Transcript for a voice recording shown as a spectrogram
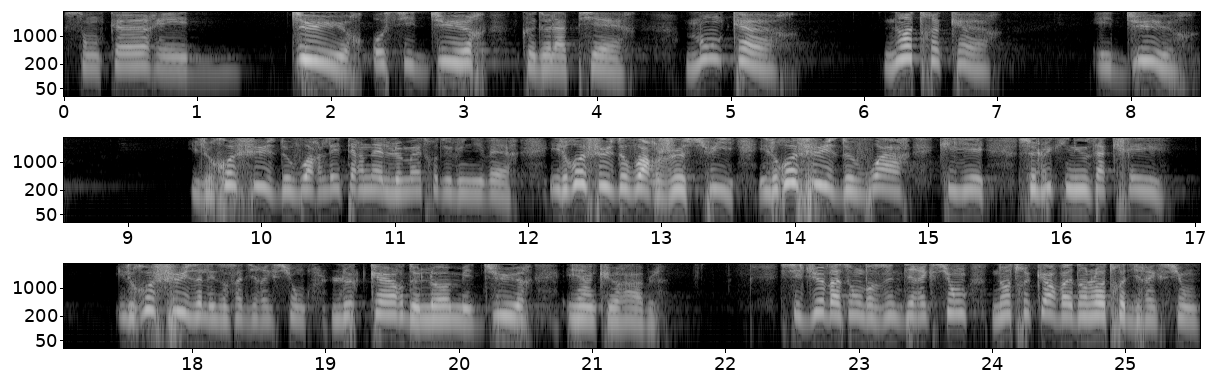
Son cœur est dur, aussi dur que de la pierre. Mon cœur, notre cœur, est dur. Il refuse de voir l'Éternel, le Maître de l'univers. Il refuse de voir je suis. Il refuse de voir qu'il y ait celui qui nous a créés. Il refuse d'aller dans sa direction. Le cœur de l'homme est dur et incurable. Si Dieu va dans une direction, notre cœur va dans l'autre direction.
